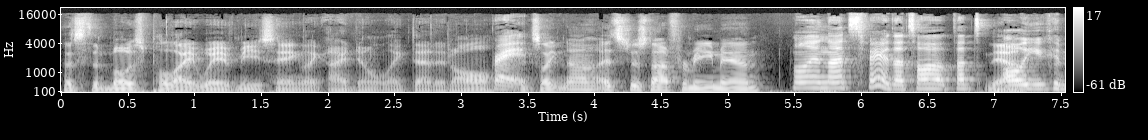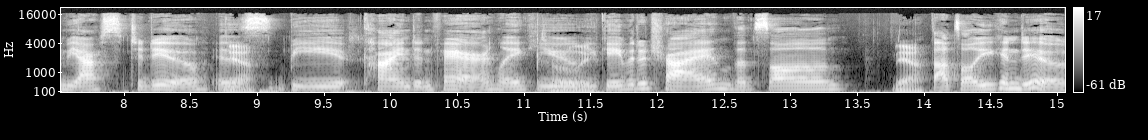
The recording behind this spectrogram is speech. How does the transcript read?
That's the most polite way of me saying like I don't like that at all. Right. It's like no, it's just not for me, man. Well, and that's fair. That's all. That's Yeah. all you can be asked to do is Yeah. be kind and fair. Like you, Totally. you gave it a try. That's all. Yeah. That's all you can do.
